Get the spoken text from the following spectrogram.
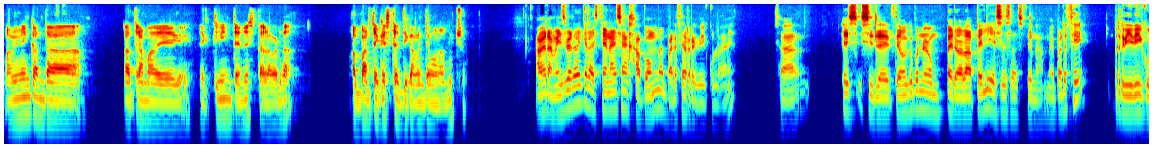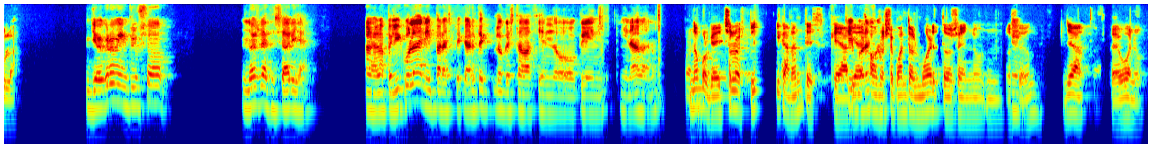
a mí me encanta la trama de, de Clint en esta, la verdad. Aparte que estéticamente mola mucho. A ver, a mí es verdad que la escena esa en Japón me parece ridícula, ¿eh? O sea, es, si le tengo que poner un pero a la peli es esa escena. Me parece ridícula. Yo creo que incluso no es necesaria para la película ni para explicarte lo que estaba haciendo Clint ni nada, ¿no? No, porque de hecho lo explican antes, que había dejado eso. no sé cuántos muertos en un, no Sí. sé dónde. Ya, pero bueno.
